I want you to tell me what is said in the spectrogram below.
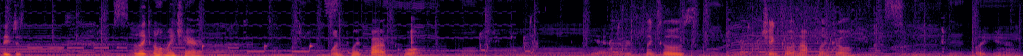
They just they're like, oh, my chair. 1.5, cool. Yeah, your Plinkos. Yeah, Chinko, not Plinko. But, you know.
